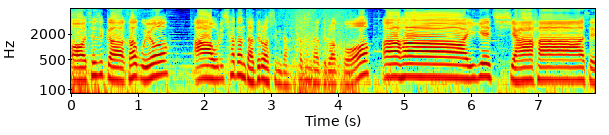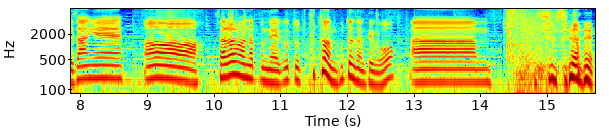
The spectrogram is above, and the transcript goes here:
어, 체스카 가고요. 아, 우리 차단 다 들어왔습니다. 차단 다 들어왔고. 아하, 이게, 야하, 세상에. 어, 사람 만나뿐네. 그것도 후턴, 후턴 상태고. 아, 음, 씁쓸하네.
